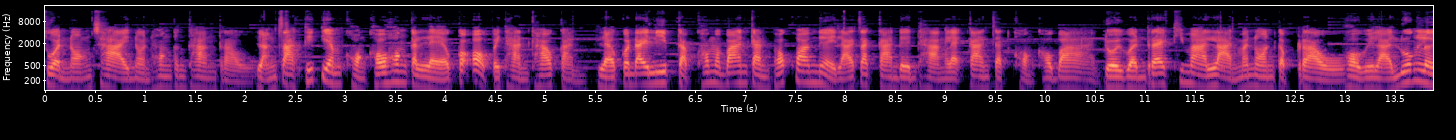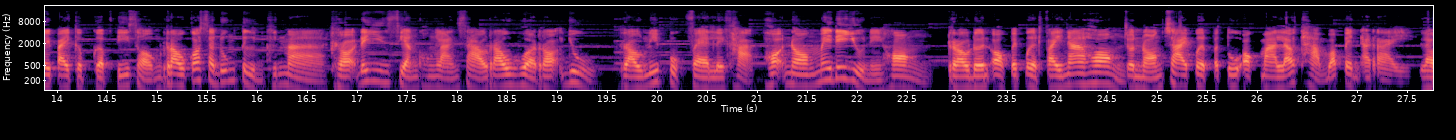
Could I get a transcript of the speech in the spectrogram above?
ส่วนน้องชายนอนห้องข้างๆเรา หลังจากที่เตรียมของเข้าห้องกันแล้วก็ออกไปทานข้าวกัน แล้วก็ได้รีบกลับเข้ามาบ้านกัน เพราะความเหนื่อยล้าจากการเดินทางและการจัดของเข้าบ้าน โดยวันแรกที่มาหลานมานอนกับเรา พอเวลาล่วงเลยไปเกือบเกือบตีสองเราก็สะดุ้งตื่นขึ้นมา เพราะได้ยินเสียงของหลานสาวเราหัวเราะอยู่ เรารีบปลุกแฟนเลยค่ะ เพราะน้องไม่ได้อยู่ในห้อง เราเดินออกไปเปิดไฟหน้าห้อง จนน้องชายเปิดประตูออกมาแล้วถามว่าเป็นอะไร เรา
